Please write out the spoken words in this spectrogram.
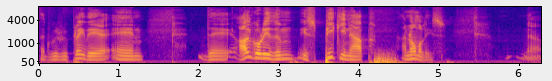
that we replay there. And the algorithm is picking up anomalies. Uh,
